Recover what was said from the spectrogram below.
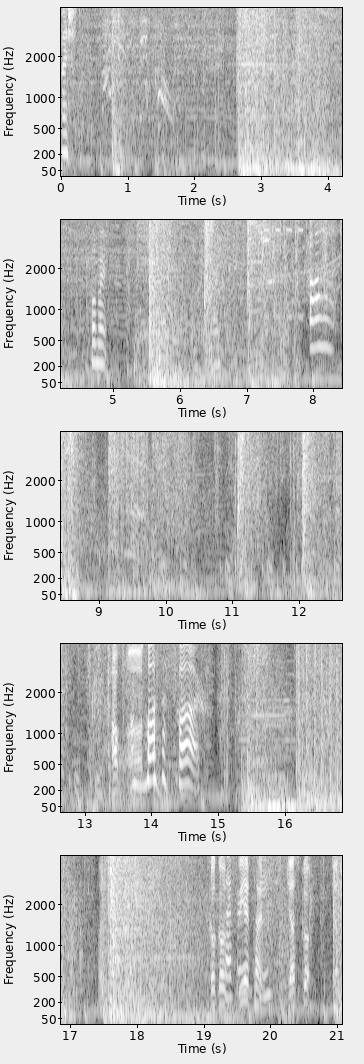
Weź. One more. Nice. Ah! Come on! What the fuck? Go, go, Cypher we have time. key. Just go. Just.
